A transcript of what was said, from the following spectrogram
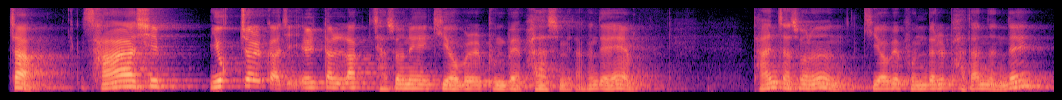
자, 46절까지 일단락 자손의 기업을 분배받았습니다. 근데 단 자손은 기업의 분배를 받았는데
